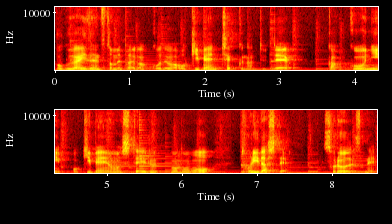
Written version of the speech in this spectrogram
僕が以前勤めた学校では置き弁チェックなんて言って学校に置き弁をしているものを取り出してそれをですね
